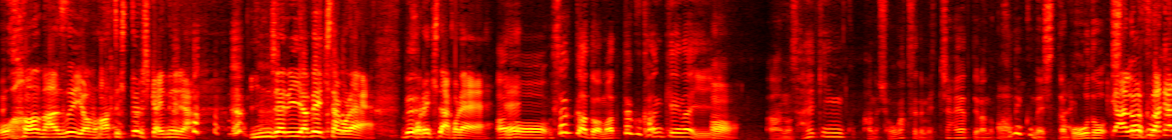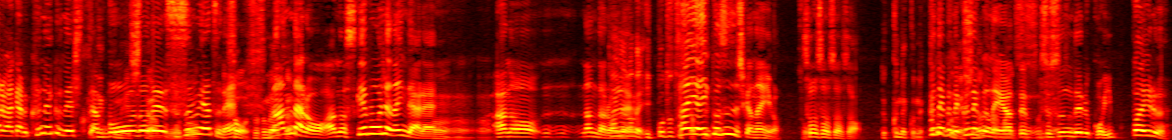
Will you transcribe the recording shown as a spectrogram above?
おおまずいよもう。あと一人しかいねえじゃん。 injury やべえ来たこれ。でこれ来たこれ。あのサッカーとは全く関係ないあの最近あの小学生でめっちゃ流行ってるあのあくねくねしたボード、あの分かる分かる。くねくねしたボードで進むやつね。そう進むやつ。なんだろう？あのスケボーじゃないんだよあれ、うんうんうん。あのんなんだろうね。タイヤがね一個ずつタイヤ一個ずつしかないよ。そう。そうそうそうでくねくねくねくねくねくねやって進んでる子いっぱいいる。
